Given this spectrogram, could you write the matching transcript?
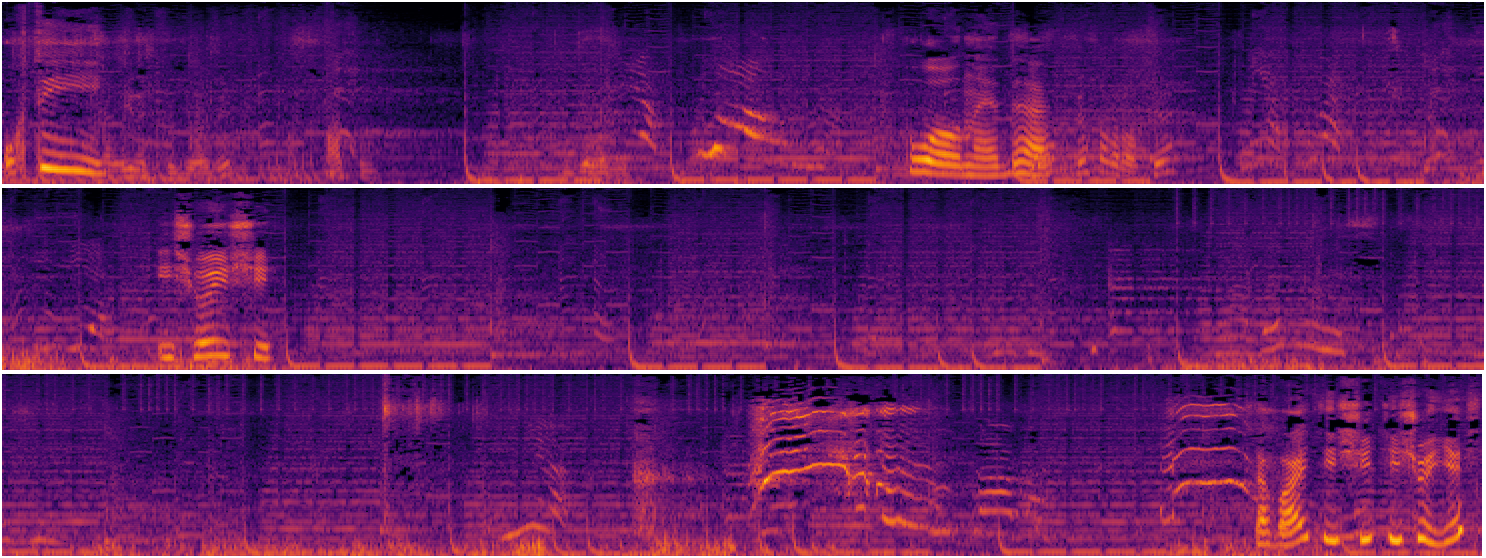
Ух ты! Корзиночку держи. Машу. Где ложишь? Полная, да. Все собрал, все? Еще ищи. Давайте, ищите, еще есть?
